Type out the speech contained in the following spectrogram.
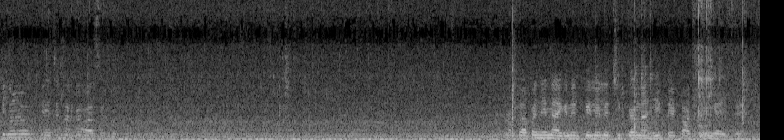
किंवा याच्यासारखा वास येतो आता आपण हे मॅरिनेट केलेले चिकन आहे ते टाकून घ्यायचे आहे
